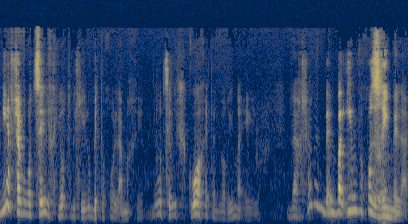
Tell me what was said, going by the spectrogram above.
אני עכשיו רוצה לחיות כאילו בתוך עולם אחר, אני רוצה לשכוח את הדברים האלה, ועכשיו הם, הם באים וחוזרים אליי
